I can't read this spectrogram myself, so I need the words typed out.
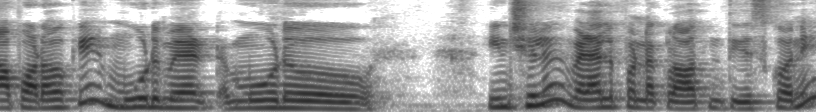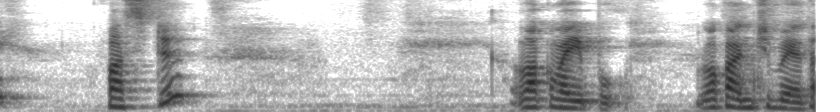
ఆ పొడవుకి మూడు మే మూడు ఇంచులు వెడల్పు ఉన్న క్లాత్ని తీసుకొని ఫస్ట్ ఒకవైపు ఒక అంచు మీద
